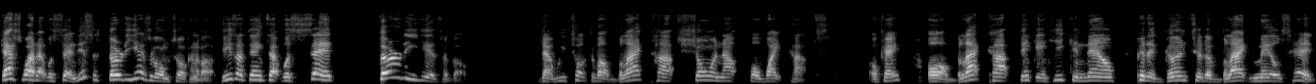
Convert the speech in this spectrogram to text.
That's why that was said. This is 30 years ago I'm talking about. These are things that was said 30 years ago that we talked about black cops showing out for white cops okay? Or a black cop thinking he can now put a gun to the black male's head.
